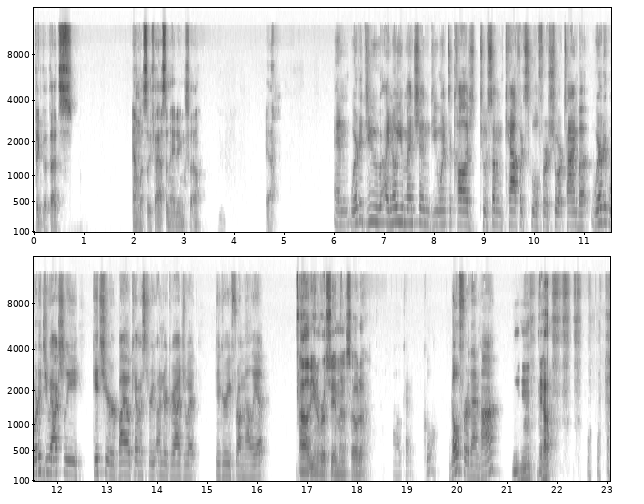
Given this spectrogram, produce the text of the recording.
think that that's endlessly fascinating. So, yeah. And where did you? I know you mentioned you went to college to some Catholic school for a short time, but where did where did you actually get your biochemistry undergraduate degree from, Elliot? Uh, the University of Minnesota. Okay, cool. Go Gophers, huh? Mm-hmm. Yeah.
